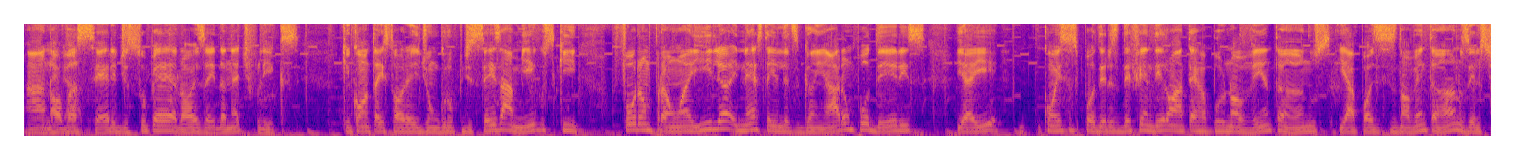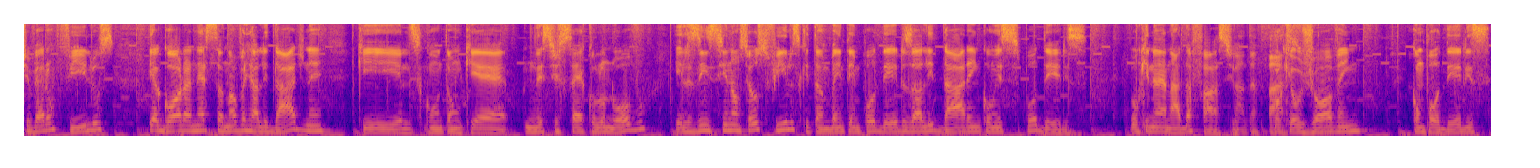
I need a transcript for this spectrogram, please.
a nova série de super-heróis aí da Netflix. Que conta a história de um grupo de seis amigos que foram para uma ilha e nesta ilha eles ganharam poderes e aí com esses poderes defenderam a Terra por 90 anos e após esses 90 anos eles tiveram filhos e agora nessa nova realidade, né, que eles contam que é neste século novo, eles ensinam seus filhos que também têm poderes a lidarem com esses poderes. O que não é nada fácil. Nada fácil. Porque o jovem com poderes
